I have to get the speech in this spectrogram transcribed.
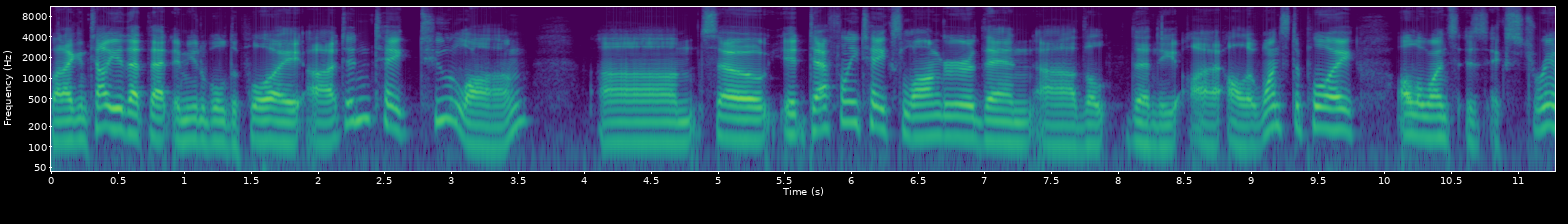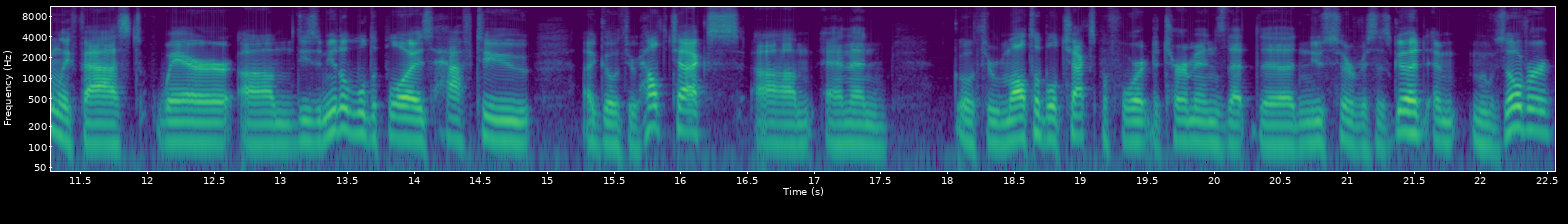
But I can tell you that that immutable deploy uh, didn't take too long. Um, so it definitely takes longer than uh, the than the uh, all at once deploy. All at once is extremely fast, where um, these immutable deploys have to uh, go through health checks um, and then go through multiple checks before it determines that the new service is good and moves over.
